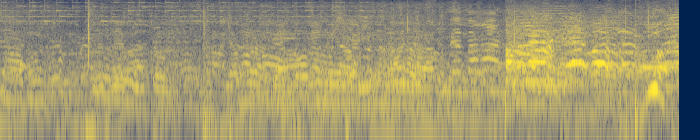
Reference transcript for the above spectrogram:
うわっ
